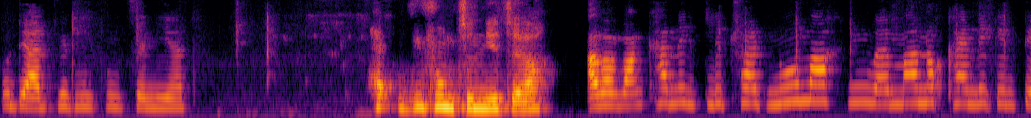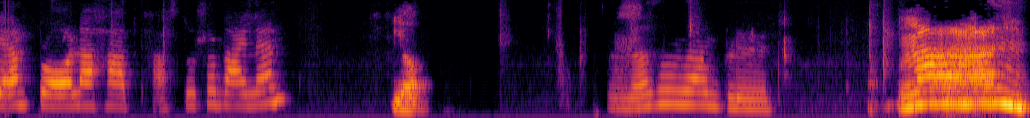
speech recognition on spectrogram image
Und der hat wirklich funktioniert. Wie funktioniert der? Aber man kann den Glitch halt nur machen, wenn man noch keinen legendären Brawler hat. Hast du schon einen? Ja. Das ist dann blöd. Mann!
